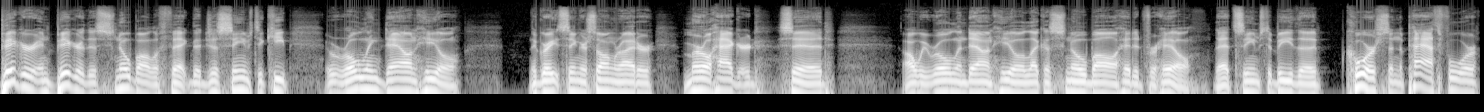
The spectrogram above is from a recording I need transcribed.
bigger and bigger this snowball effect that just seems to keep rolling downhill. The great singer songwriter Merle Haggard said, are we rolling downhill like a snowball headed for hell? That seems to be the course and the path for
